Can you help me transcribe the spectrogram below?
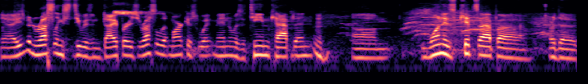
Yeah, he's been wrestling since he was in diapers. He wrestled at Marcus Whitman, was a team captain. Um, won his Kitsap, uh, or the,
